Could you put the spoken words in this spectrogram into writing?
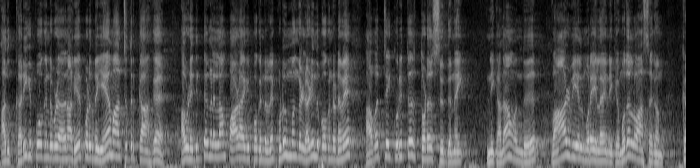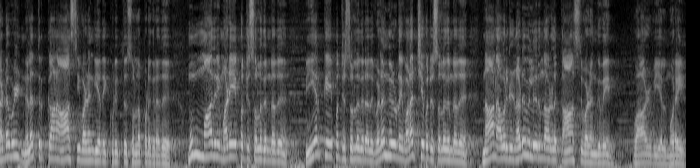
அது கருகி போகின்ற பொழுது அதனால் ஏற்படுகின்ற ஏமாற்றத்திற்காக. அவருடைய திட்டங்கள் எல்லாம் பாழாகி போகின்றன குடும்பங்கள் அழிந்து போகின்றனவே. அவற்றை குறித்த தொடர் சிந்தனை. இன்னைக்கு அதான் வந்து வாழ்வியல் முறையில் இன்னைக்கு முதல் வாசகம். கடவுள் நிலத்திற்கான ஆசி வழங்கியதை குறித்து சொல்லப்படுகிறது. மும்மாதிரி மழையை பற்றி சொல்லுகின்றது இயற்கையை பற்றி சொல்லுகிறது விலங்குகளுடைய வளர்ச்சியை பற்றி சொல்லுகின்றது. நான் அவர்கள் நடுவில் இருந்து அவர்களுக்கு ஆசி வழங்குவேன். வாழ்வியல் முறை.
